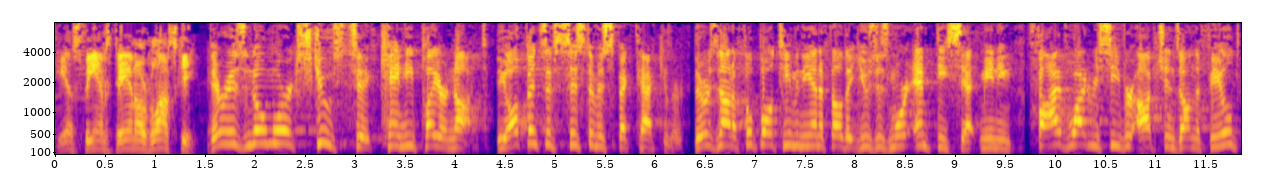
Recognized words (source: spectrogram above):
ESPN's Dan Orlovsky. There is no more excuse to can he play or not. The offensive system is spectacular. There is not a football team in the NFL that uses more empty set, meaning five wide receiver options on the field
